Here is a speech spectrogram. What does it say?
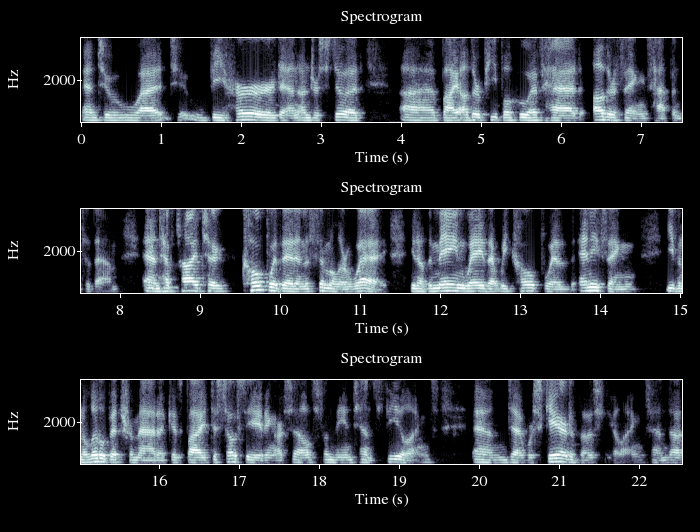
and to, uh, to be heard and understood uh, by other people who have had other things happen to them and have tried to cope with it in a similar way. You know, the main way that we cope with anything, even a little bit traumatic, is by dissociating ourselves from the intense feelings and uh, we're scared of those feelings. And uh,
